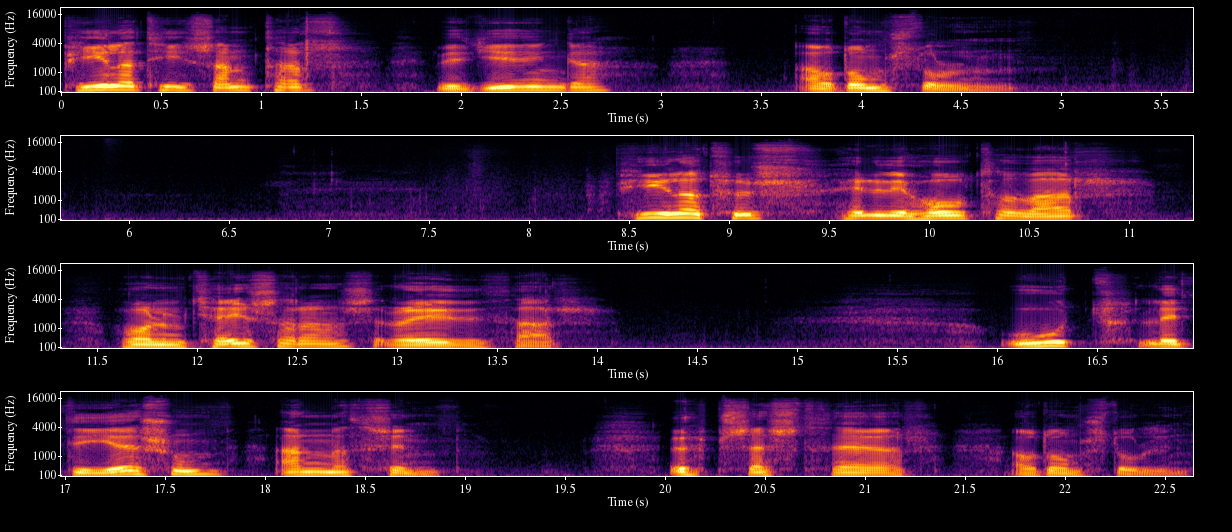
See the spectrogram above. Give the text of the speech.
Pílati samtal við gýðinga á domstólunum Pílatus heyrði hótað var honum keisarans reyði þar Út leiti Jésum annað sinn uppsest þegar á domstólinn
